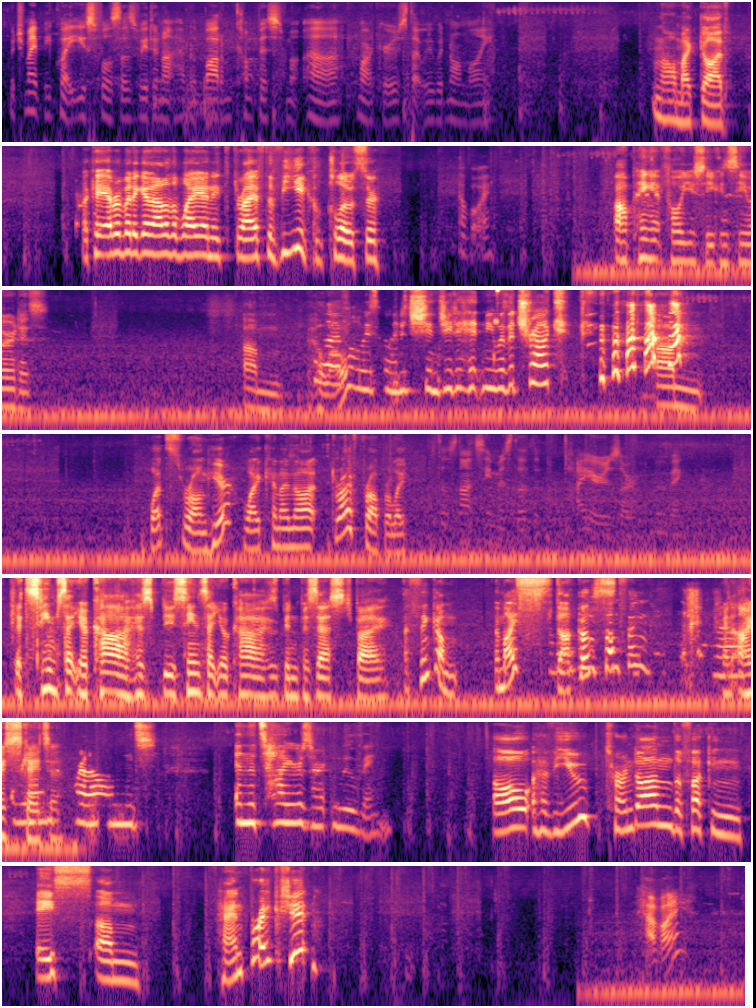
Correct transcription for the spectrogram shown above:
which might be quite useful since we do not have the bottom compass mo- uh, markers that we would normally. Oh my god. Okay, everybody get out of the way. I need to drive the vehicle closer. Oh boy. I'll ping it for you so you can see where it is. Um, Well, I've hello? always wanted Shinji to hit me with a truck. um, what's wrong here? Why can I not drive properly? It does not seem as though the tires are moving. It seems that your car has. It seems that your car has been possessed by I think I'm. Am I stuck on something? an ice skater. Round, and the tires aren't moving. Oh, have you turned on the fucking Ace um handbrake shit? Have I?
